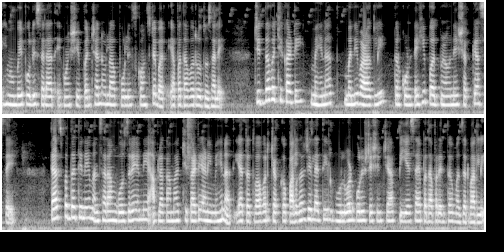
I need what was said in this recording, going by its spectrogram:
हे मुंबई पोलीस दलात एकोणीसशे पंच्याण्णवला पोलीस कॉन्स्टेबल या पदावर रुजू झाले. जिद्द व चिकाटी मेहनत मनी बाळगली तर कोणतेही पद मिळवणे शक्य असते त्याच पद्धतीने मनसाराम गोजरे यांनी आपल्या कामात चिकाटी आणि मेहनत या तत्वावर चक्क पालघर जिल्ह्यातील घोलवड पोलीस स्टेशनच्या पी एस आय पदापर्यंत मजल मारली.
